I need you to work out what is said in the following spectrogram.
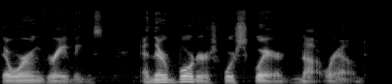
there were engravings, and their borders were squared, not round.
